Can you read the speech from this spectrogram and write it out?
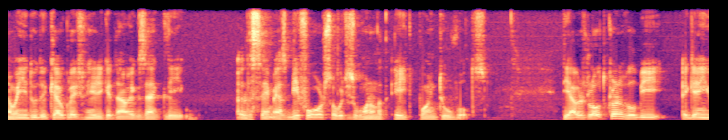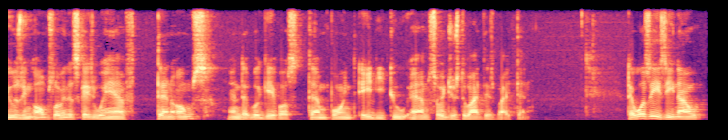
Now when you do the calculation here you get now exactly uh, the same as before so which is 108.2 volts. The average load current will be again using Ohm's law in this case we have 10 ohms and that will give us 10.82 amps. So just divide this by 10 that was easy. Now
